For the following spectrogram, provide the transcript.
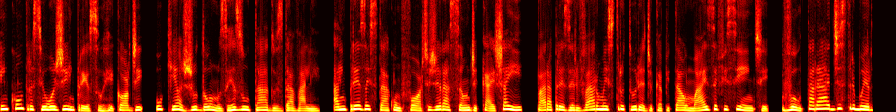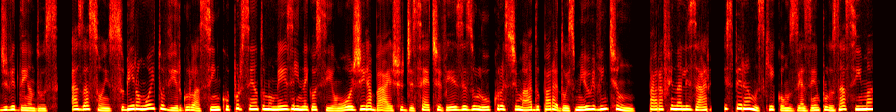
encontra-se hoje em preço recorde, o que ajudou nos resultados da Vale. A empresa está com forte geração de caixa e, para preservar uma estrutura de capital mais eficiente, voltará a distribuir dividendos. As ações subiram 8,5% no mês e negociam hoje abaixo de 7 vezes o lucro estimado para 2021. Para finalizar, esperamos que com os exemplos acima,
